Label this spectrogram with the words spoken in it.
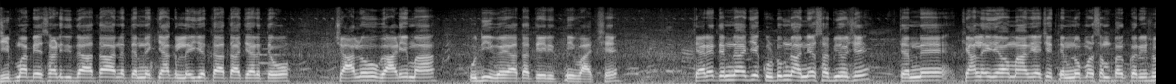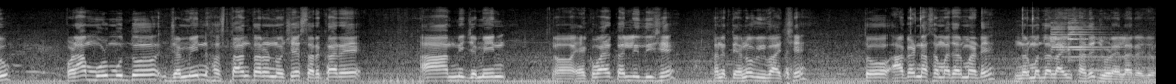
જીપમાં બેસાડી દીધા હતા અને તેમને ક્યાંક લઈ જતા હતા ત્યારે તેઓ ચાલુ ગાડીમાં કૂદી ગયા હતા તે રીતની વાત છે. ત્યારે તેમના જે કુટુંબના અન્ય સભ્યો છે તેમને ક્યાં લઈ જવામાં આવ્યા છે તેમનો પણ સંપર્ક કરીશું. પણ આ મૂળ મુદ્દો જમીન હસ્તાંતરણનો છે. સરકારે આ આમની જમીન એક્વાયર કરી લીધી છે અને તેનો વિવાદ છે. તો આગળના સમાચાર માટે નર્મદા લાઈવ સાથે જોડાયેલા રહેજો.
